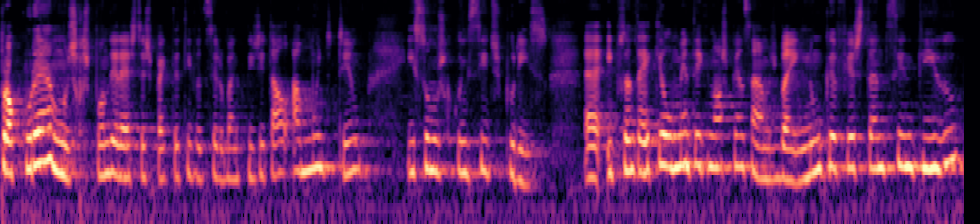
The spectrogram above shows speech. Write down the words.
procuramos responder a esta expectativa de ser banco digital há muito tempo e somos reconhecidos por isso. Uh, e, portanto, é aquele momento em que nós pensamos, bem, nunca fez tanto sentido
